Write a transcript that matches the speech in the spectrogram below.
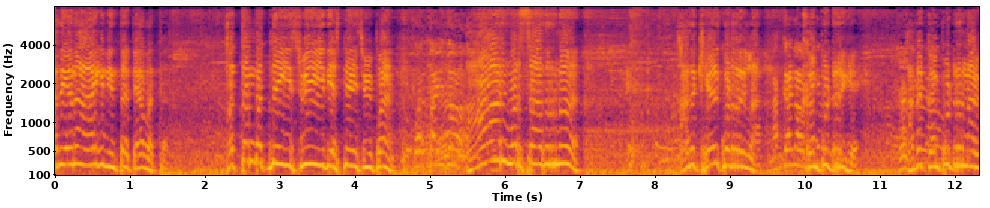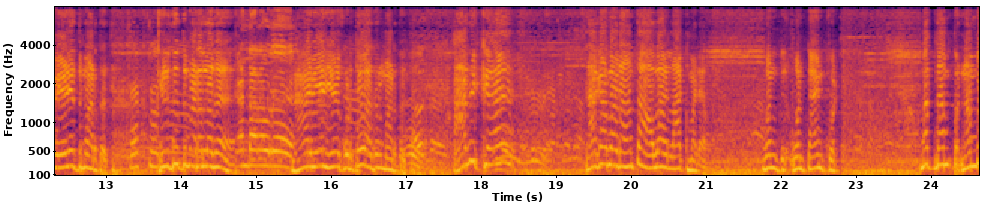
ಅದೇನೋ ಆಗಿ ನಿಂತೈತೆ ಯಾವತ್ತ? ಹತ್ತೊಂಬತ್ತನೇ ಇಸ್ವಿ ಇದು ಎಷ್ಟನೇ ಇಸ್ವಿಪ ಆರು ವರ್ಷ ಆದ್ರೂ ಅದಕ್ಕೆ ಹೇಳ್ಕೊಡ್ರಿಲ್ಲ. ಕಂಪ್ಯೂಟರ್ಗೆ. ಅದಕ್ಕೆ ಕಂಪ್ಯೂಟರ್ ನಾವ್ ಹೇಳಿದ್ ಮಾಡ್ತತಿ. ತಿಳಿದ್ ಮಾಡಲ್ಲ ಅದ. ನಾವೇನ್ ಹೇಳ್ಕೊಡ್ತೇವೆ ಅದನ್ನ ಮಾಡ್ತದೆ ಅದಕ್ಕ ತಗಬೇಡ ಅಂತ ಅವಾಗ ಲಾಕ್ ಮಾಡ್ಯಾರ. ಒಂದ್ ಒಂದ್ ಟೈಮ್ ಕೊಟ್ಟು. ಮತ್ ನಮ್ಮ ನಮ್ಮ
